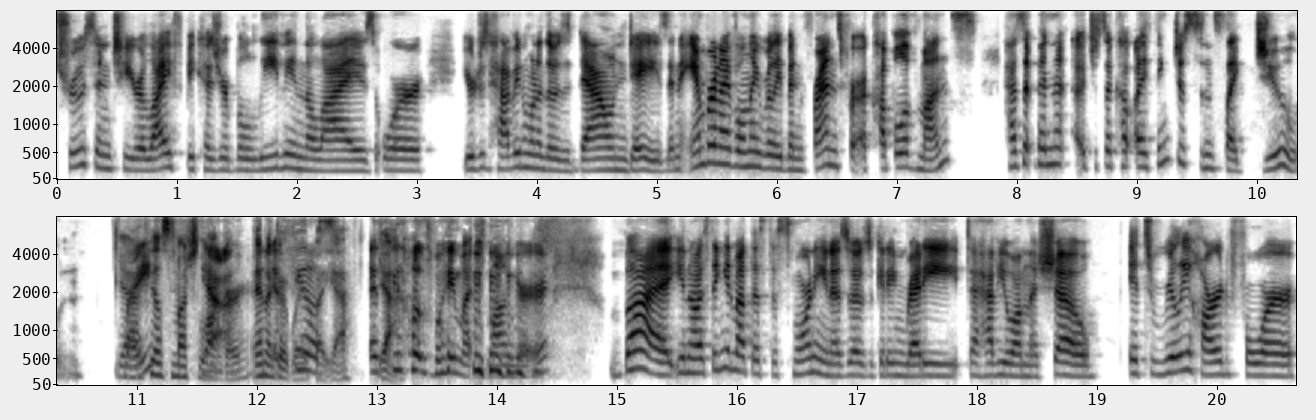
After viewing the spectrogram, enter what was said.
truth into your life because you're believing the lies or you're just having one of those down days. And Amber and I've only really been friends for a couple of months. Has it been uh, just a couple? I think just since like June. Yeah, right? it feels much longer yeah. in a good feels, way, but yeah. It yeah. feels way much longer. but, you know, I was thinking about this this morning as I was getting ready to have you on the show. It's really hard for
